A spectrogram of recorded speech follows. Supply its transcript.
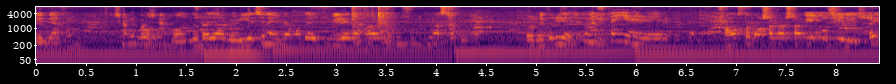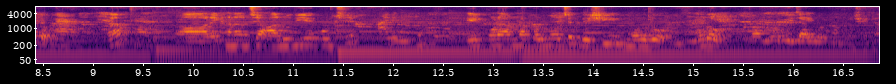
এই দেখো গন্ধটা যা বেরিয়েছে না এটার মধ্যে একটু নেড়ে দেখাও একটু শুটকি মাছটা কোথায়? ওর ভেতরেই আছে মাছটাই এর এর সমস্ত মশলা টশলা দিয়ে কষিয়ে দিয়েছে তাই তো? হ্যাঁ হ্যাঁ? হ্যাঁ। আর এখানে হচ্ছে আলু দিয়ে করছে। এরপরে আমরা করব হচ্ছে দেশি মুরগ মোরগ বা মুরগি যাই বলব সেটা।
